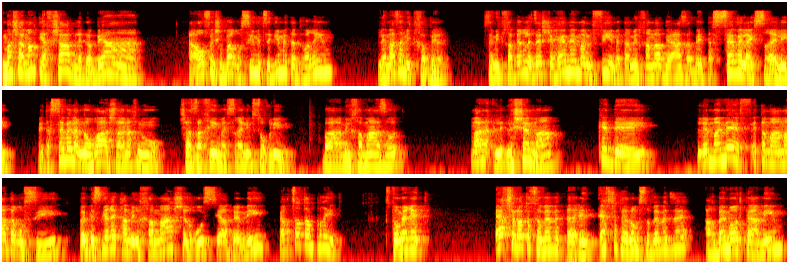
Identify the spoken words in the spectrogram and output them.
מה שאמרתי עכשיו לגבי האופן שבו הרוסים מציגים את הדברים, למה זה מתחבר? זה מתחבר לזה שהם ממנפים את המלחמה בעזה ואת הסבל הישראלי, ואת הסבל הנורא שאנחנו, שהאזרחים הישראלים סובלים במלחמה הזאת, מה, לשם מה? כדי למנף את המעמד הרוסי במסגרת המלחמה של רוסיה במי? בארצות הברית. זאת אומרת, איך שלא תסובב את, איך שאתה לא מסובב את זה, הרבה מאוד פעמים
